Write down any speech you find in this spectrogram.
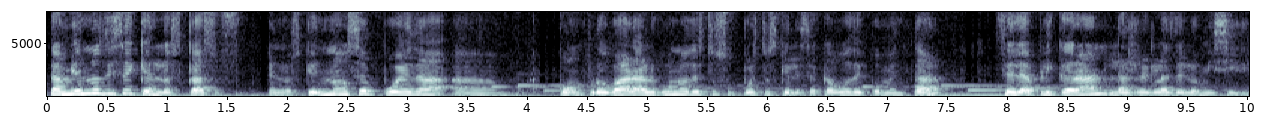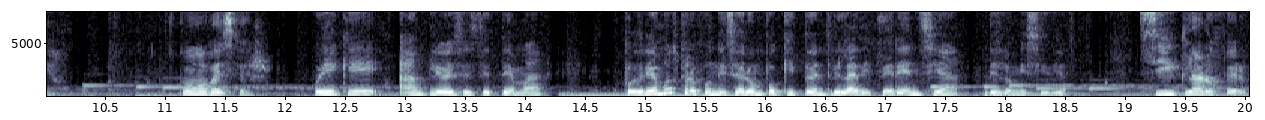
También nos dice que en los casos en los que no se pueda ah, comprobar alguno de estos supuestos que les acabo de comentar, se le aplicarán las reglas del homicidio. ¿Cómo ves, Fer? Oye, qué amplio es este tema. ¿Podríamos profundizar un poquito entre la diferencia del homicidio? Sí, claro, Fer.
